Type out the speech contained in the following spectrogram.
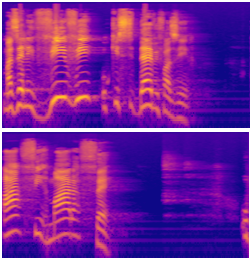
mas ele vive o que se deve fazer. Afirmar a fé. O,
